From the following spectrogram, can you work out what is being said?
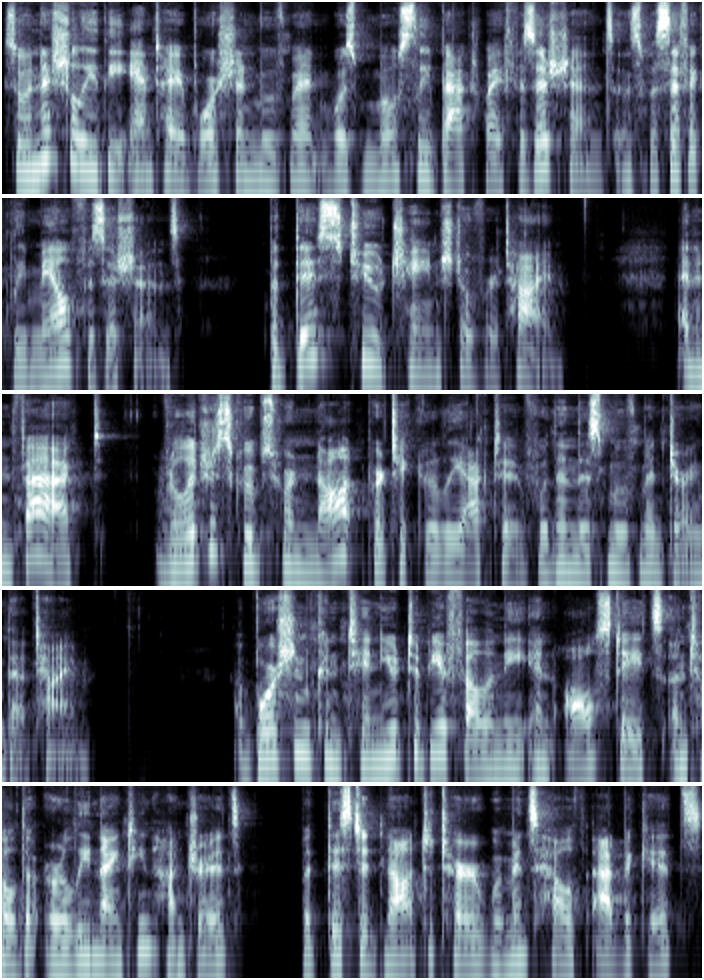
So initially, the anti abortion movement was mostly backed by physicians, and specifically male physicians. But this too changed over time. And in fact, religious groups were not particularly active within this movement during that time. Abortion continued to be a felony in all states until the early 1900s, but this did not deter women's health advocates,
